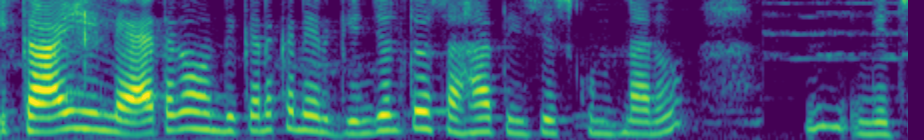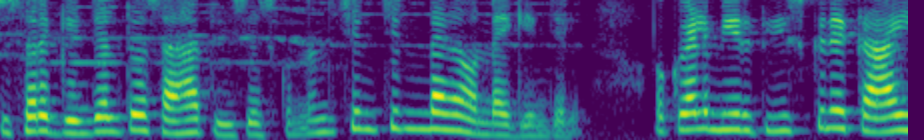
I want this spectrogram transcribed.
ఈ కాయ లేతగా ఉంది కనుక నేను గింజలతో సహా తీసేసుకుంటున్నాను. చూసారా? గింజలతో సహా తీసేసుకున్నాను చిన్న చిన్నగా ఉన్నాయి గింజలు. ఒకవేళ మీరు తీసుకునే కాయ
